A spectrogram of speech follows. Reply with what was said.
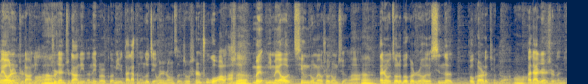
没有人知道你了，啊之前知道你的那波歌迷，大家可能都结婚生子，就甚至出国了，是没你没有听众，没有受众群了。嗯，但是我做了播客之后，有新的播客的听众，哦大家认识了你，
